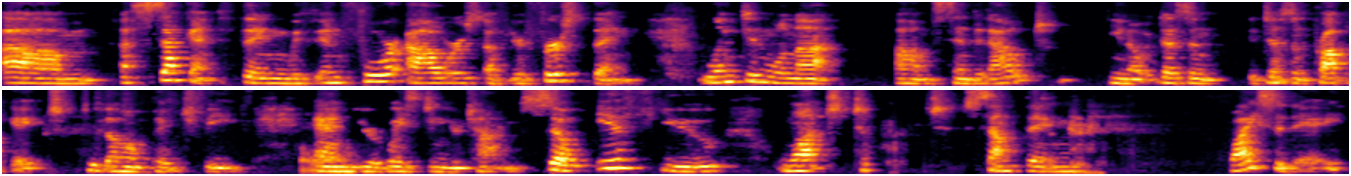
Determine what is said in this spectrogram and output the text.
um, a second thing within four hours of your first thing, LinkedIn will not um, send it out you know it doesn't it doesn't propagate to the homepage feed Oh, wow. and you're wasting your time so if you want to post something twice a day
